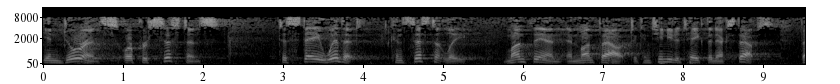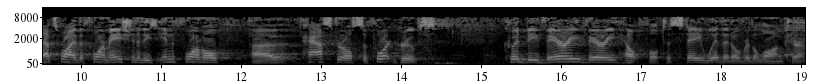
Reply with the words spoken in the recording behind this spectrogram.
endurance or persistence to stay with it consistently, month in and month out, to continue to take the next steps. That's why the formation of these informal uh, pastoral support groups could be very, very helpful to stay with it over the long term.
